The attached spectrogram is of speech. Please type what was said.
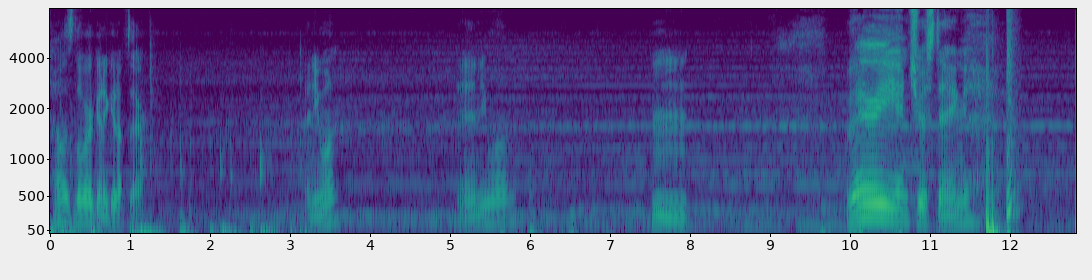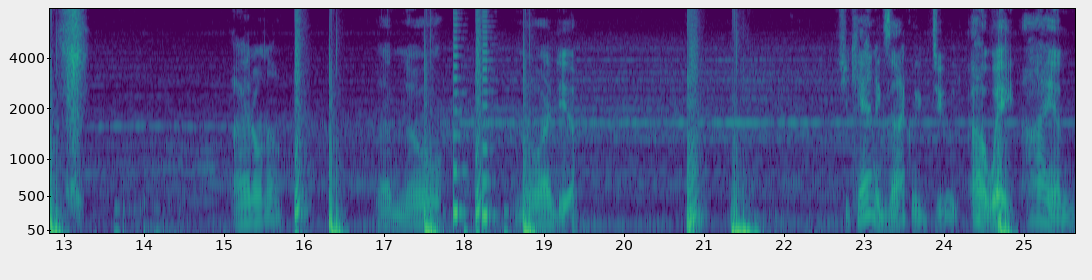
How is Laura gonna get up there? Anyone? Anyone? Hmm. Very interesting. I don't know. I have no no idea. She can't exactly do. Oh wait, I am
